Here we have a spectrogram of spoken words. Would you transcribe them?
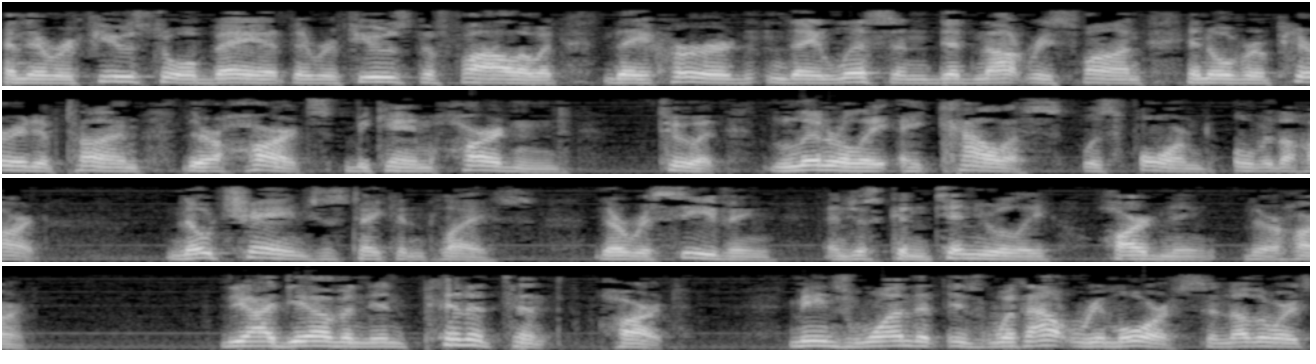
and they refused to obey it, they refused to follow it, they heard, they listened, did not respond, and over a period of time their hearts became hardened to it. Literally, a callus was formed over the heart. No change has taken place. They're receiving and just continually hardening their heart. The idea of an impenitent heart means one that is without remorse. In other words,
